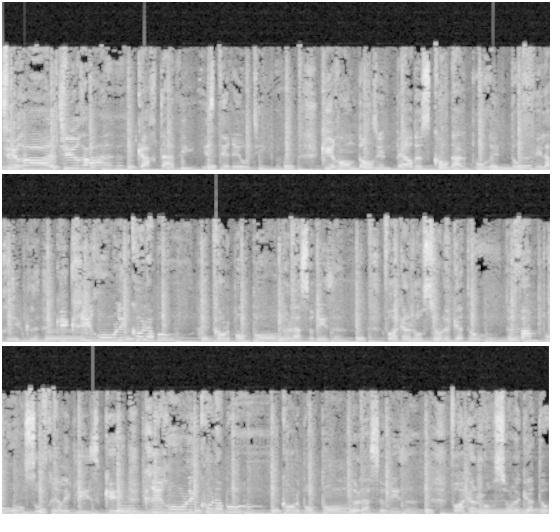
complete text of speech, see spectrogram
tu râles, tu râles, car ta vie est stéréotype qui rentre dans une paire de scandales pour étoffer l'article qu'écriront les collabos quand le pompon de la cerise fera qu'un jour sur le gâteau de femmes pourront s'offrir l'église qu'écriront les collabos quand le pompon de la cerise fera qu'un jour sur le gâteau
